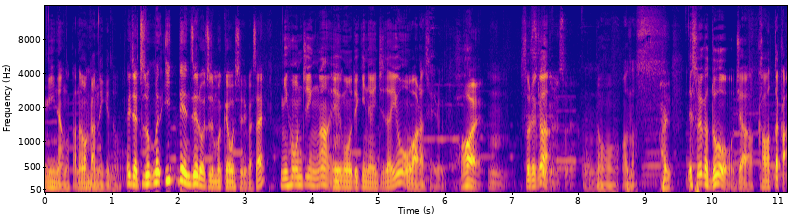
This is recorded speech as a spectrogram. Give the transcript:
2 なのかなわかんないけど、えじゃあちょっとま1.0をちょっともう一回教えてください。日本人が英語をできない時代を終わらせる。はい、うん、それがねそれ、うん。おあざっすはい。でそれがどうじゃあ変わったか。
